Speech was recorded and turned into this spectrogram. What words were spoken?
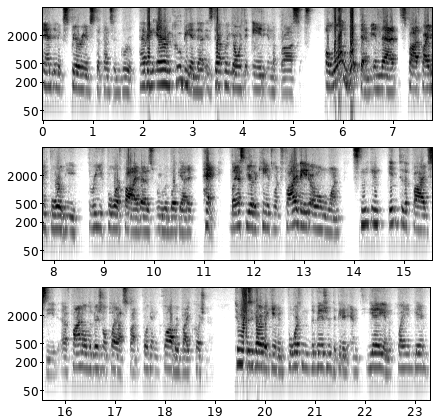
and inexperienced defensive group. Having Aaron Kubi in net is definitely going to aid in the process. Along with them in that spot fighting for the 3 4 5, as we would look at it, HANC. Last year, the Canes went 5 8 0 1, sneaking into the 5 seed, a final divisional playoff spot before getting clobbered by Kushner. Two years ago, they came in fourth in the division, defeated MTA in the playing game,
